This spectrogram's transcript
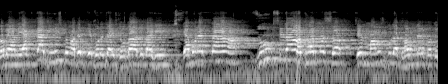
তবে আমি একটা জিনিস তোমাদেরকে বলে যাই, যোদা, যোদাহীন। এমন একটা যুগ ছিল, ধর্ম যে মানুষগুলা ধর্মের পথে,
